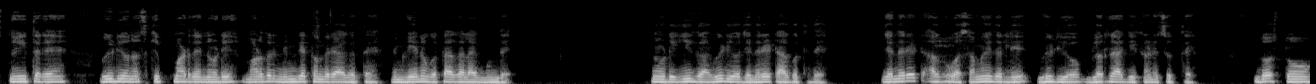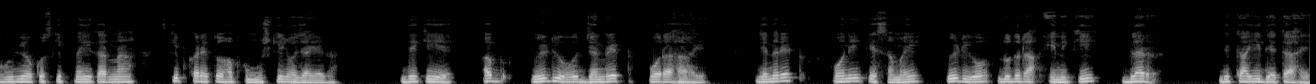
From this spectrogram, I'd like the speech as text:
ಸ್ನೇಹಿತರೆ ವಿಡಿಯೋನ ಸ್ಕಿಪ್ ಮಾಡದೆ ನೋಡಿ ಮಾಡಿದ್ರೆ ನಿಮಗೆ ತೊಂದರೆ ಆಗುತ್ತೆ ನಿಮ್ಗೇನೂ ಗೊತ್ತಾಗಲ್ಲ ಮುಂದೆ ನೋಡಿ ಈಗ ವಿಡಿಯೋ ಜನರೇಟ್ ಆಗುತ್ತಿದೆ ಜನರೇಟ್ ಆಗುವ ಸಮಯದಲ್ಲಿ ವಿಡಿಯೋ ಬ್ಲರ್ ಆಗಿ ಕಾಣಿಸುತ್ತೆ दोस्तों वीडियो को स्किप नहीं करना स्किप करे तो आपको मुश्किल हो जाएगा देखिए अब वीडियो जनरेट हो रहा है जनरेट होने के समय वीडियो दुधरा यानी कि ब्लर दिखाई देता है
